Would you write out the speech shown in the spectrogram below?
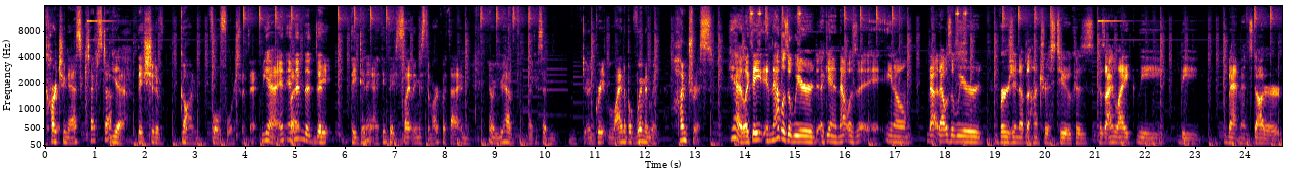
cartoonesque type stuff. yeah they should have gone full force with it. yeah, and and But then the, the they they didn't. I think they slightly missed the mark with that. And you know, you have like I said, a great lineup of women with Huntress. Yeah, like they and that was a weird again, that was a, you know, that that was a weird version of the Huntress too cuz cuz I like the the Batman's daughter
